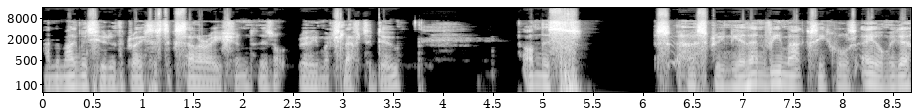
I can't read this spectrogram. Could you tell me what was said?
and the magnitude of the greatest acceleration, there's not really much left to do. On this uh, screen here then, Vmax equals A omega,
